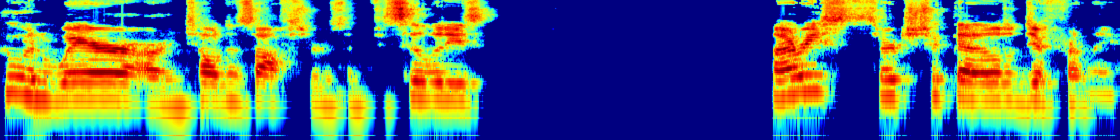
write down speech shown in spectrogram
who and where are intelligence officers and facilities. My research took that a little differently.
